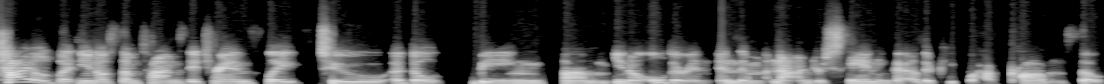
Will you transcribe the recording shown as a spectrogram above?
child but you know sometimes it translates to adults being um you know older and, and them not understanding that other people have problems. So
